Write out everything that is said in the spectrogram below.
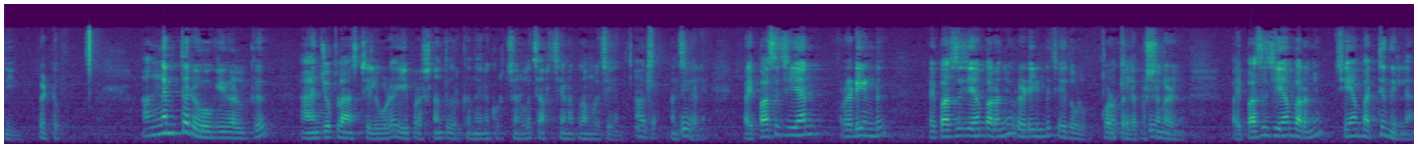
ചെയ്യും? പെട്ടു. അങ്ങനത്തെ രോഗികൾക്ക് ആൻജിയോപ്ലാസ്റ്റിയിലൂടെ ഈ പ്രശ്നം തീർക്കുന്നതിനെ കുറിച്ചുള്ള ചർച്ചയാണ് ഇപ്പോൾ നമ്മൾ ചെയ്യുന്നത്. മനസ്സിലായില്ലേ? ബൈപ്പാസ് ചെയ്യാൻ റെഡിയുണ്ട് ബൈപ്പാസ് ചെയ്യാൻ പറഞ്ഞു റെഡിയുണ്ട് ചെയ്തോളൂ. കുഴപ്പമില്ല പ്രശ്നം കഴിഞ്ഞു. ബൈപ്പാസ് ചെയ്യാൻ പറഞ്ഞു ചെയ്യാൻ പറ്റുന്നില്ല.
